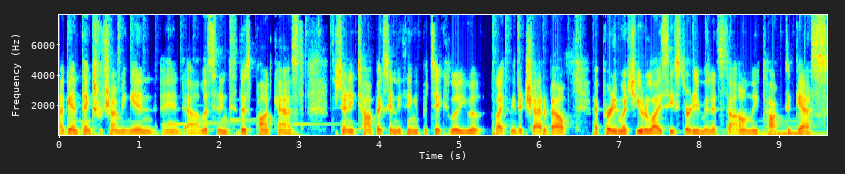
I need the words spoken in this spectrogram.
Again, thanks for chiming in and uh, listening to this podcast. If there's any topics, anything in particular you would like me to chat about, I pretty much utilize these 30 minutes to only talk to guests,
